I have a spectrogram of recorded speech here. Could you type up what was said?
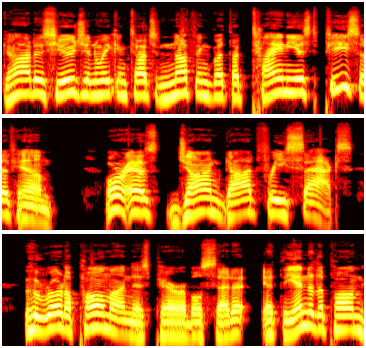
God is huge and we can touch nothing but the tiniest piece of him. Or as John Godfrey Saxe, who wrote a poem on this parable, said it, at the end of the poem,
